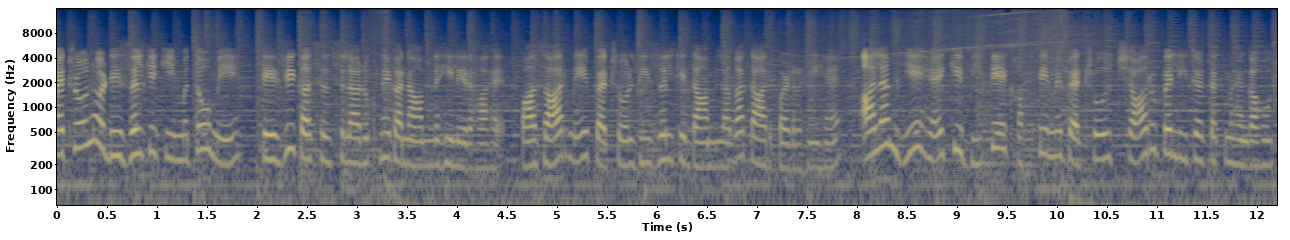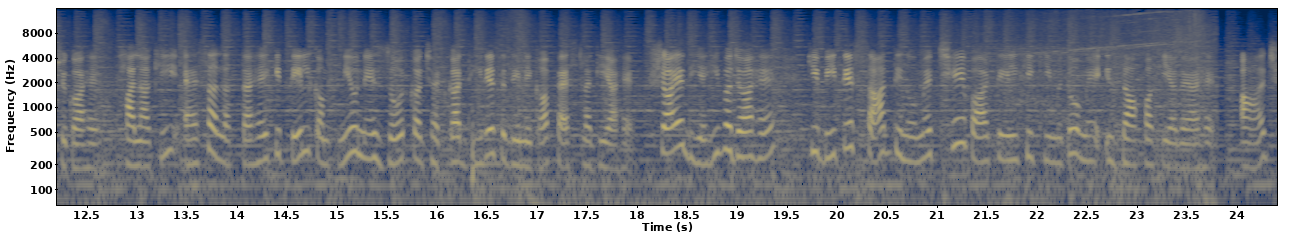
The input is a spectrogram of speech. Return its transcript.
पेट्रोल और डीजल की कीमतों में तेज़ी का सिलसिला रुकने का नाम नहीं ले रहा है। बाज़ार में पेट्रोल, डीजल के दाम लगातार बढ़ रहे हैं। आलम ये है कि बीते एक हफ़्ते में पेट्रोल चार रूपए लीटर तक महँगा हो चुका है। हालाँकि ऐसा लगता है कि तेल कंपनियों ने ज़ोर का झटका धीरे से देने का फैसला किया है। शायद यही वजह है कि बीते सात दिनों में छह बार तेल की कीमतों में इजाफा किया गया है। आज,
